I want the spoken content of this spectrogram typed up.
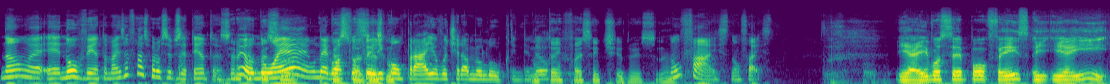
Não, é, é 90, mas eu faço pra você por 70. Será Meu, não pessoa- é um negócio que eu fui ali não- comprar e eu vou tirar meu lucro, entendeu? Não tem, faz sentido isso, né? Não faz, não faz. E aí você pô, fez. E, e aí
